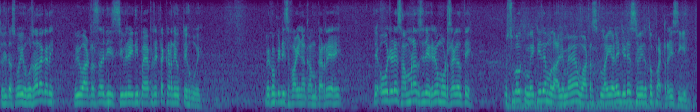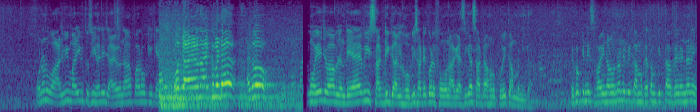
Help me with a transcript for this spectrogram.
ਤੁਸੀਂ ਦੱਸੋ ਇਹ ਹੋ ਸਕਦਾ ਕਦੇ ਵੀ ਵਾਟਰ ਸ- ਦੀ ਸੀਵਰੇਜ ਦੀ ਪਾਈਪ ਤੇ ਢੱਕਣ ਦੇ ਉੱਤੇ ਹੋਵੇ। ਵੇਖੋ ਕਿੰਨੀ ਸਫ਼ਾਈ ਨਾਲ ਕੰਮ ਕਰ ਰਿਹਾ ਇਹ। ਤੇ ਉਹ ਜਿਹੜੇ ਸਾਹਮਣੇ ਤੁਸੀਂ ਦੇਖ ਰਹੇ ਹੋ ਮੋਟਰਸਾਈਕਲ ਤੇ ਮੁਨਸਪਲ ਕਮੇਟੀ ਦੇ ਮੁਲਾਜ਼ਮ ਹੈ ਵਾਟਰ ਸਪਲਾਈ ਵਾਲੇ ਜਿਹੜੇ ਸਵੇਰ ਤੋਂ ਪੱਟ ਰਹੇ ਸੀਗੇ। ਉਹਨਾਂ ਨੂੰ ਆਵਾਜ਼ ਵੀ ਮਾਰੀ ਵੀ ਤੁਸੀਂ ਹਜੇ ਜਾਇਓ ਨਾ ਪਰ ਉਹ ਕੀ ਕਹਿੰਦੇ? ਉਹ ਜਾਇਆ ਨਾ ਇੱਕ ਮਿੰਟ। ਹੈਲੋ ਉਹ ਇਹ ਜਵਾਬ ਦਿੰਦੇ ਆ ਵੀ ਸਾਡੀ ਗੱਲ ਹੋ ਗਈ ਸਾਡੇ ਕੋਲੇ ਫੋਨ ਆ ਗਿਆ ਸੀਗਾ ਸਾਡਾ ਹੁਣ ਕੋਈ ਕੰਮ ਨਹੀਂਗਾ ਵੇਖੋ ਕਿੰਨੀ ਸਫ਼ਾਈ ਨਾਲ ਉਹਨਾਂ ਨੇ ਵੀ ਕੰਮ ਖਤਮ ਕੀਤਾ ਫਿਰ ਇਹਨਾਂ ਨੇ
